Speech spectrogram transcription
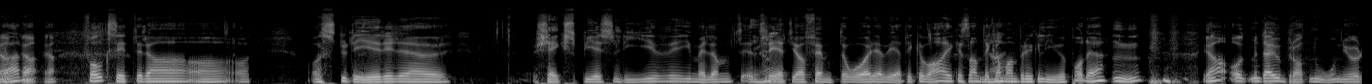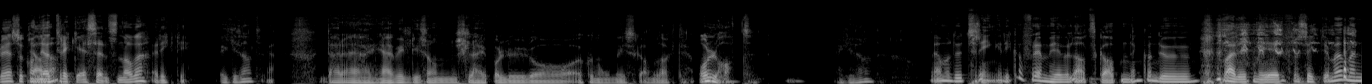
Ja ja, ja. Folk sitter og, og, og, studerer eh, Shakespeares liv mellom 30 og 50 år, jeg vet ikke hva. ikke sant? Det kan man bruke livet på, det. Mm. ja og, men det er jo bra at noen gjør det, så kan jeg trekke essensen av det. Riktig. Ikke sant? Ja. Der er jeg, jeg er veldig sånn sleip og lur og økonomisk anlagt. Og lat. Ikke sant? Ja, men Du trenger ikke å fremheve latskapen, den kan du være litt mer forsiktig med. Men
